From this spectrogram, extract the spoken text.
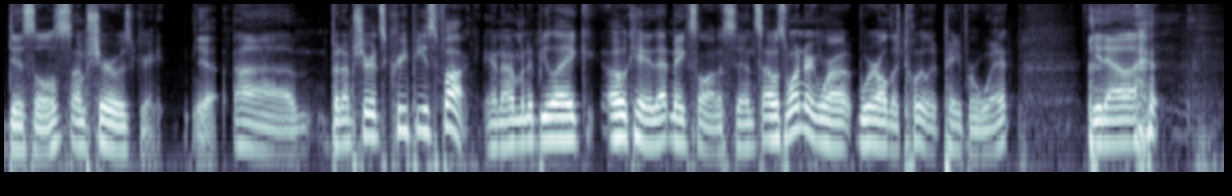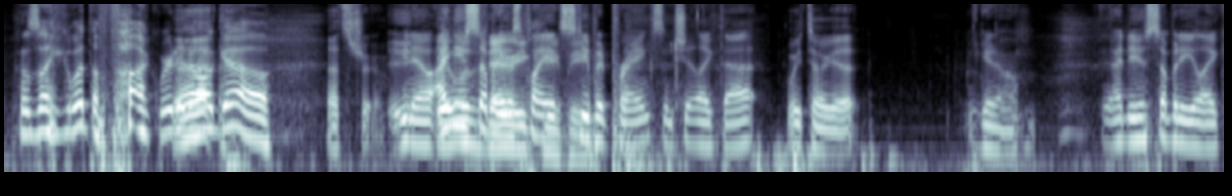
Dizzles. I'm sure it was great. Yeah. Um, but I'm sure it's creepy as fuck, and I'm gonna be like, okay, that makes a lot of sense. I was wondering where where all the toilet paper went. You know, I was like, what the fuck? Where did it all go? That's true. You know, It I knew was somebody was very playing creepy. stupid pranks and shit like that. We took it. you know, I knew somebody like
